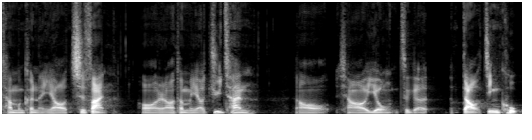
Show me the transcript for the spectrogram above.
他们可能要吃饭哦，然后他们要聚餐。然后想要用这个到金库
